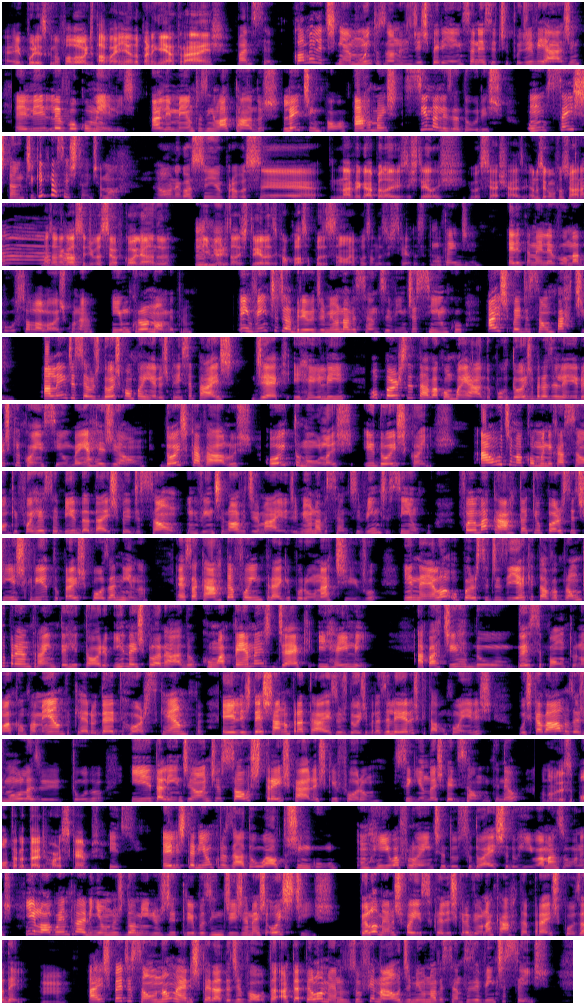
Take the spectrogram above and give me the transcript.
É, e por isso que não falou onde tava indo, pra ninguém ir atrás. Pode ser. Como ele tinha muitos anos de experiência nesse tipo de viagem, ele levou com eles alimentos enlatados, leite em pó, armas, sinalizadores, um sextante. O que é sextante, amor? É um negocinho pra você navegar pelas estrelas e você achar. Eu não sei como funciona. mas é um tá. negócio de você ficar olhando e Uhum. ver onde estão as estrelas e calcular sua posição e a posição das estrelas e tal. Entendi. Ele também levou uma bússola, lógico, né? E um cronômetro. Em 20 de abril de 1925, a expedição partiu. Além de seus dois companheiros principais, Jack e Haley, o Percy estava acompanhado por dois brasileiros que conheciam bem a região, dois cavalos, oito mulas e dois cães. A última comunicação que foi recebida da expedição, em 29 de maio de 1925, foi uma carta que o Percy tinha escrito para a esposa Nina. Essa carta foi entregue por um nativo e nela o Percy dizia que estava pronto para entrar em território inexplorado com apenas Jack e Hayley. A partir do, desse ponto no acampamento, que era o Dead Horse Camp, eles deixaram para trás os dois brasileiros que estavam com eles, os cavalos, as mulas e tudo, e dali em diante só os três caras que foram seguindo a expedição, entendeu? O nome desse ponto era Dead Horse Camp. Isso. Eles teriam cruzado o Alto Xingu, um rio afluente do sudoeste do rio Amazonas, e logo entrariam nos domínios de tribos indígenas hostis. Pelo menos foi isso que ele escreveu na carta para a esposa dele. Hum. A expedição não era esperada de volta até pelo menos o final de 1926.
